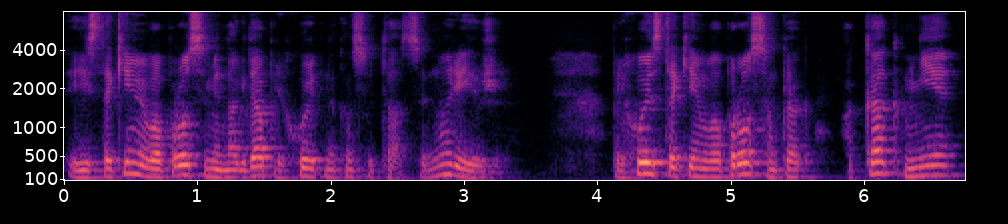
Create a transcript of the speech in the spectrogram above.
И с такими вопросами иногда приходят на консультации, но реже. Приходит с таким вопросом, как «А как мне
